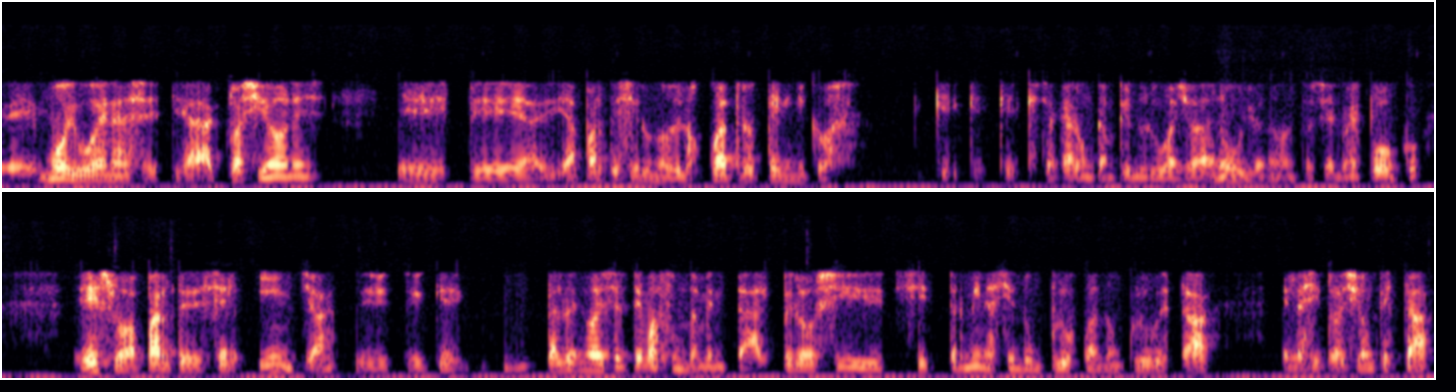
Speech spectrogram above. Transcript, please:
eh, muy buenas este, actuaciones. Este, aparte de ser uno de los cuatro técnicos que, que, que, sacaron campeón uruguayo a Danubio, ¿no? Entonces no es poco. Eso, aparte de ser hincha, este, que tal vez no es el tema fundamental, pero sí, sí termina siendo un plus cuando un club está en la situación que está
